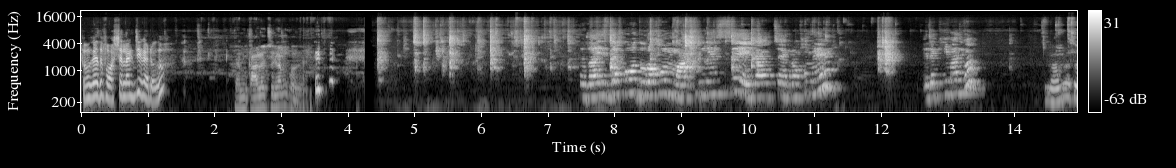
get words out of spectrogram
তোমাকে এত ফসা লাগছে কেন গো? আমি কালো ছিলাম কবে? তো গাইজ দেখো দু রকম মাছ নিয়ে এসছে। এটা হচ্ছে এক রকমের এটা কি মাছ গো? আমরা তো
